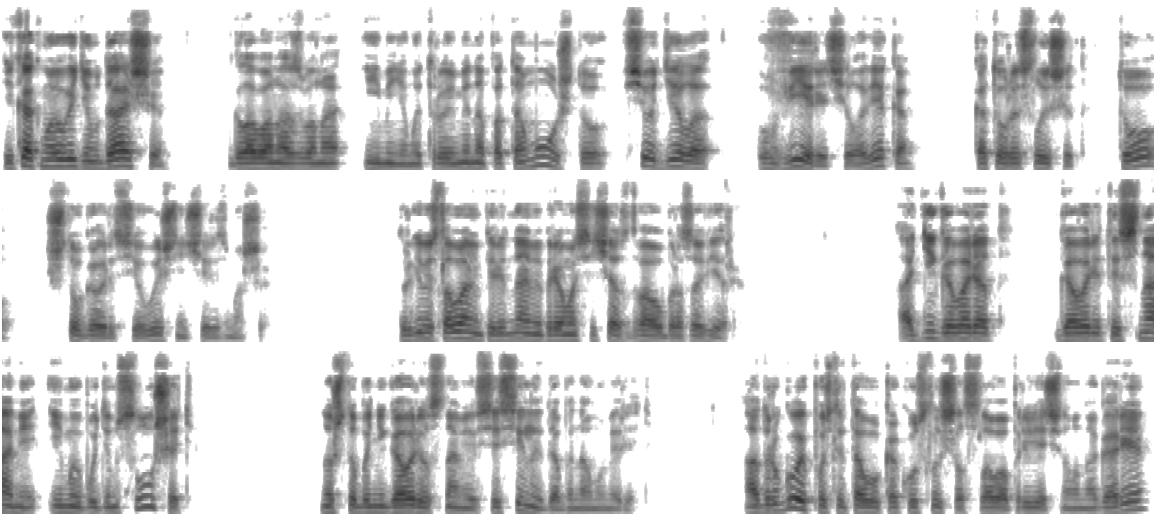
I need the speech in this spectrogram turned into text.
И как мы увидим дальше, глава названа именем Итро именно потому, что все дело в вере человека, который слышит то, что говорит Всевышний через Маше. Другими словами, перед нами прямо сейчас два образа веры. Одни говорят, говорит и с нами, и мы будем слушать, но чтобы не говорил с нами всесильный, дабы нам умереть. А другой, после того, как услышал слова Привечного на горе,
